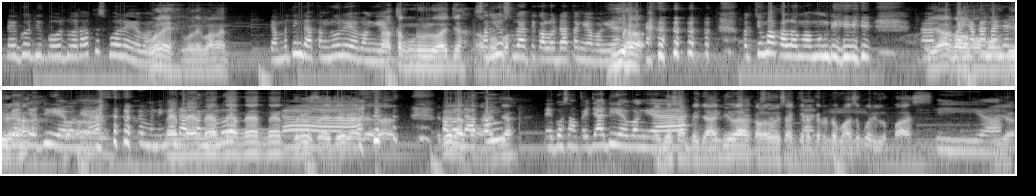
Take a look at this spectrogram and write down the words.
Nego di bawah 200 boleh ya bang? Boleh, boleh banget. Yang penting datang dulu ya bang ya. Datang dulu aja. Serius apa-apa. berarti kalau datang ya bang ya. Iya, Percuma kalau ngomong di uh, Iya, kebanyakan nanya juga WA. jadi ya bang ya. Mendingan net datang net dulu, net net net terus Ah. aja kan. Kalau datang aja. nego sampai jadi ya bang ya. Nego sampai jadi Nego lah kalau bisa kira-kira udah masuk boleh dilepas. Iya. Iya.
